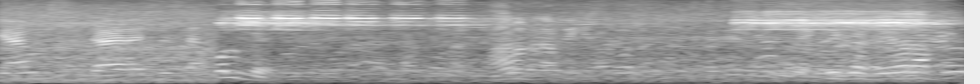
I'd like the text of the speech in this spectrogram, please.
ক্যাম্প ডায়ালাইসিস বলবে ঠিক আছে এবার আপনার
